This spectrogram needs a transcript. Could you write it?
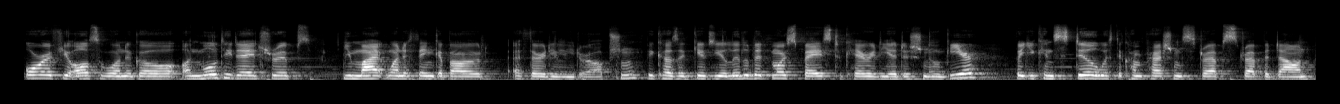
or if you also want to go on multi-day trips, you might want to think about a 30 liter option because it gives you a little bit more space to carry the additional gear but you can still, with the compression straps, strap it down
